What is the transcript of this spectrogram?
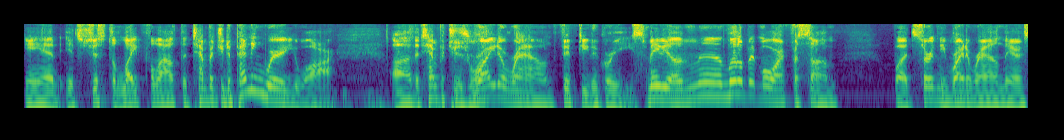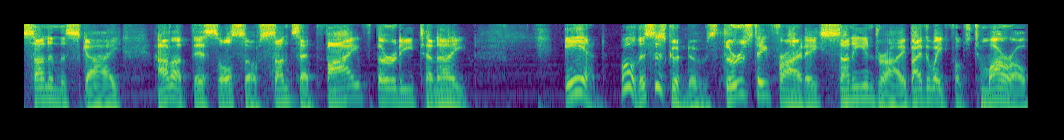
and it's just delightful out. The temperature, depending where you are, uh, the temperature is right around 50 degrees. Maybe a, a little bit more for some but certainly right around there. Sun in the sky. How about this also? Sunset 5:30 tonight. And oh, this is good news. Thursday, Friday, sunny and dry. By the way, folks, tomorrow,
